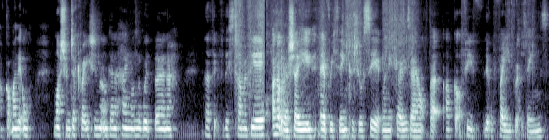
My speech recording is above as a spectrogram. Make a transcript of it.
I've got my little mushroom decoration that I'm to hang on the wood burner. Perfect for this time of year. I'm not to show you everything because you'll see it when it goes out, but I've got a few little favourite things.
